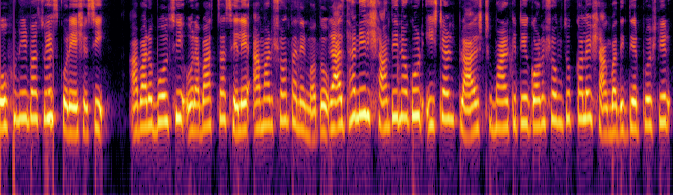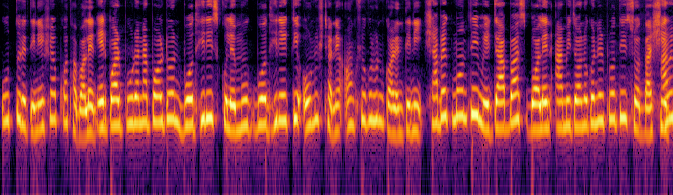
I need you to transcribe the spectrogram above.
বহু নির্বাচন করে এসেছি। আবারও বলছি, ওরা বাচ্চা ছেলে আমার সন্তানের মতো। রাজধানীর শান্তিনগর ইস্টার্ন প্লাস্ট মার্কেটে গণসংযোগকালে সাংবাদিকদের প্রশ্নের উত্তরে তিনি এসব কথা বলেন। এরপর পুরানা পল্টন বধির স্কুলে মুখ বধির একটি অনুষ্ঠানে অংশগ্রহণ করেন তিনি। সাবেক মন্ত্রী মির্জা আব্বাস বলেন, আমি জনগণের প্রতি শ্রদ্ধাশীল। আমি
